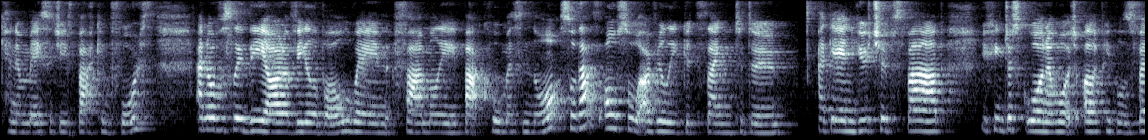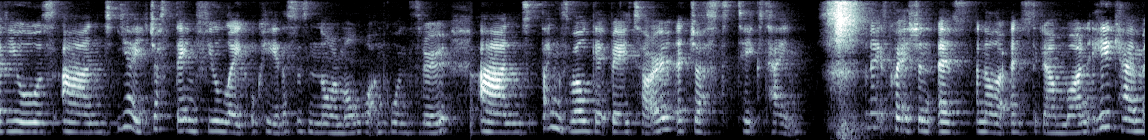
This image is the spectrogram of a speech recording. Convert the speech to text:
kind of messages back and forth. And obviously they are available when family back home is not. So that's also a really good thing to do again youtube's fab. You can just go on and watch other people's videos and yeah you just then feel like okay this is normal what i'm going through and things will get better. It just takes time. So next question is another instagram one. Hey kim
